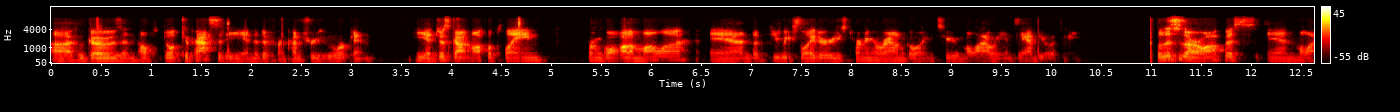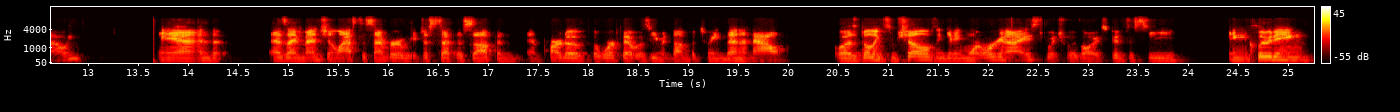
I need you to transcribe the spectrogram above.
uh, who goes and helps build capacity in the different countries we work in. He had just gotten off a plane from Guatemala, and a few weeks later, he's turning around going to Malawi and Zambia with me. So this is our office in Malawi, and as I mentioned last December, we just set this up, and, and part of the work that was even done between then and now was building some shelves and getting more organized, which was always good to see, including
